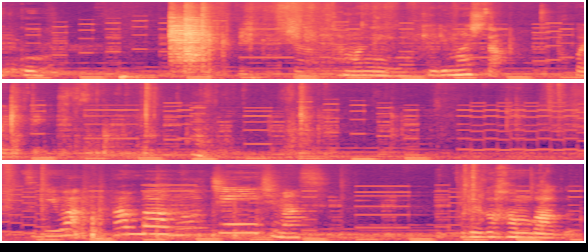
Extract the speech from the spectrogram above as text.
ーコー。じゃあ玉ねぎも切りました。ここ入れて。次はハンバーグをチンします。これがハンバーグ。食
